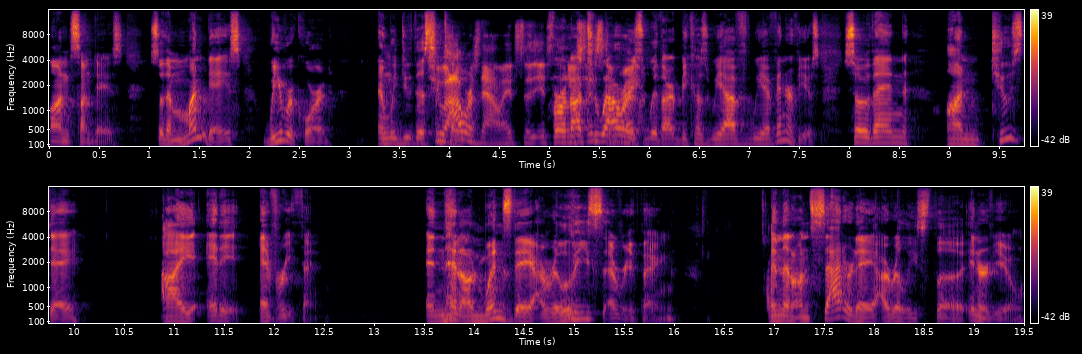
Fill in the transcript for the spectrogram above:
on Sundays. So then Mondays we record and we do this two hours now. It's it's for about system, two hours right? with our because we have we have interviews. So then on Tuesday, I edit everything, and then on Wednesday I release everything, and then on Saturday I release the interview.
